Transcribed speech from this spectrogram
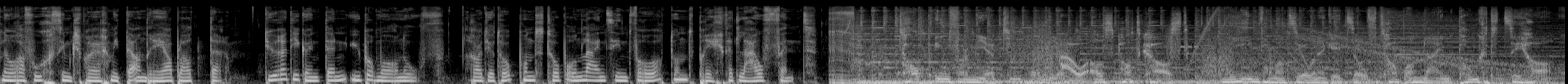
Nora Fuchs im Gespräch mit Andrea Blatter. Die Türen die gehen dann übermorgen auf. Radio Top und Top Online sind vor Ort und berichten laufend. Top informiert, auch als Podcast. Mehr Informationen gibt es auf toponline.ch.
